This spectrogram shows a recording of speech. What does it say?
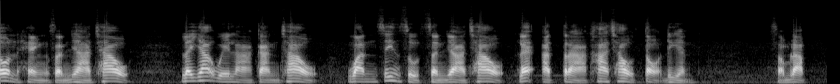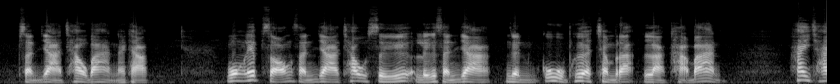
ต้นแห่งสัญญาเช่า ระยะเวลาการเช่า วันสิ้นสุดสัญญาเช่า และอัตราค่าเช่าต่อเดือนสำหรับสัญญาเช่าบ้านนะครับ วงเล็บ 2 สัญญาเช่าซื้อ หรือสัญญาเงินกู้เพื่อชำระราคาบ้าน ให้ใช้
